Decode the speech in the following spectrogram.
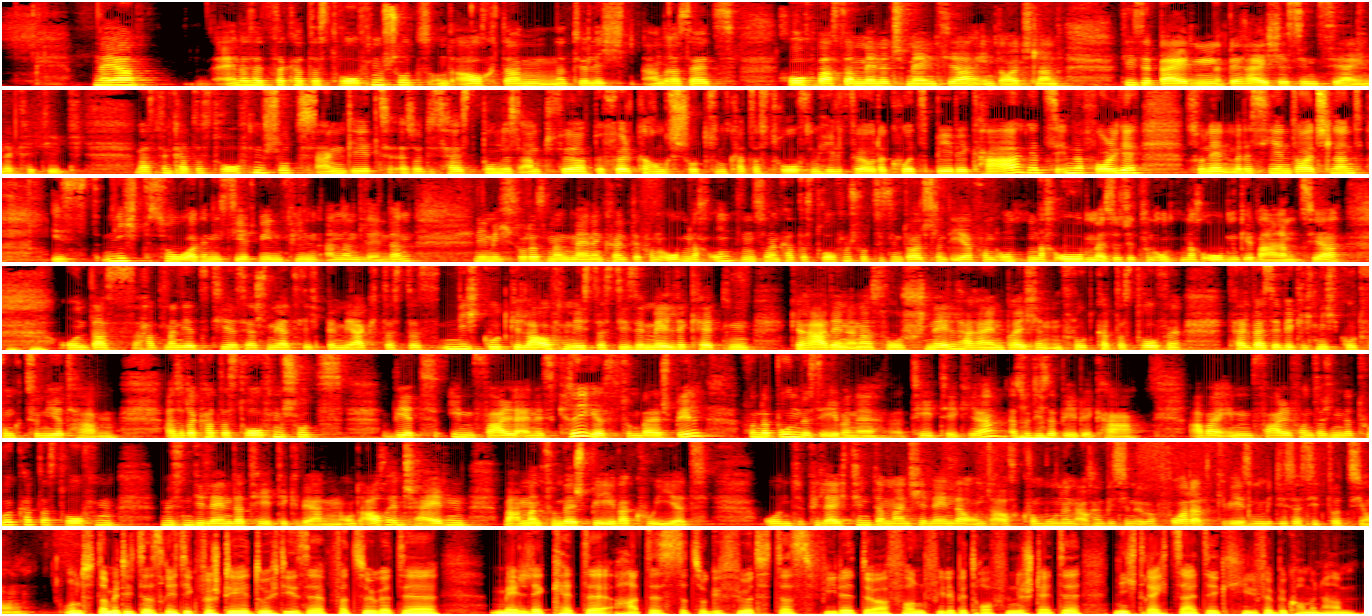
Naja, einerseits der Katastrophenschutz und auch dann natürlich andererseits Hochwassermanagement ja, in Deutschland. Diese beiden Bereiche sind sehr in der Kritik. Was den Katastrophenschutz angeht, also das heißt Bundesamt für Bevölkerungsschutz und Katastrophenhilfe oder kurz BBK jetzt in der Folge, so nennt man das hier in Deutschland, ist nicht so organisiert wie in vielen anderen Ländern. Nämlich so, dass man meinen könnte von oben nach unten, sondern Katastrophenschutz ist in Deutschland eher von unten nach oben. Also es wird von unten nach oben gewarnt, ja. Mhm. Und das hat man jetzt hier sehr schmerzlich bemerkt, dass das nicht gut gelaufen ist, dass diese Meldeketten gerade in einer so schnell hereinbrechenden Flutkatastrophe teilweise wirklich nicht gut funktioniert haben. Also der Katastrophenschutz wird im Fall eines Krieges zum Beispiel von der Bundesebene tätig, ja, also mhm. dieser BBK. Aber im Fall von solchen Naturkatastrophen müssen die Länder tätig werden und auch entscheiden, wann man zum Beispiel evakuiert. Und vielleicht sind da manche Länder und auch Kommunen auch ein bisschen überfordert gewesen mit dieser Situation. Und damit ich das richtig verstehe, durch diese verzögerte Meldekette hat es dazu geführt, dass viele Dörfer und viele betroffene Städte nicht rechtzeitig Hilfe bekommen haben.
